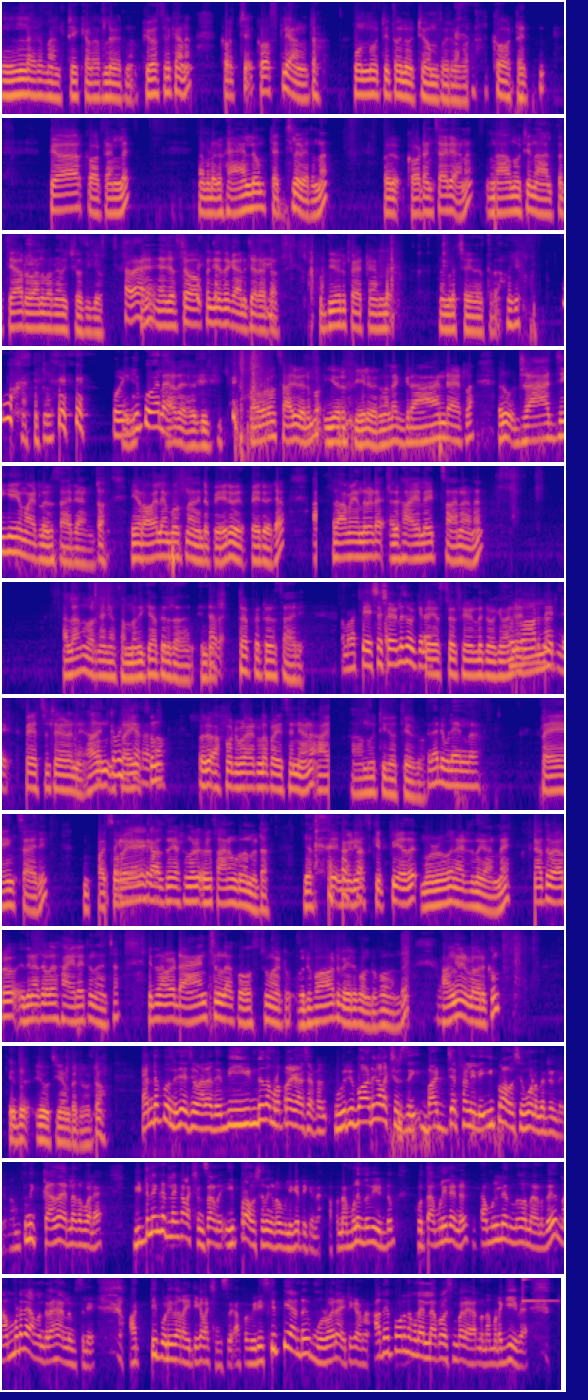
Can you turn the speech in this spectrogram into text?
എല്ലാവരും മൾട്ടി കളറിൽ വരുന്ന. പ്യുവർ സിൽക്കാണ് കുറച്ച് കോസ്റ്റ്ലി ആണ് കേട്ടോ മുന്നൂറ്റി തൊണ്ണൂറ്റി ഒമ്പത് രൂപ കോട്ടൺ പ്യുവർ കോട്ടണിൽ നമ്മുടെ ഒരു ഹാൻഡ്ലൂം ടച്ചിൽ വരുന്ന ഒരു കോട്ടൺ സാരിയാണ്. നാനൂറ്റി നാൽപ്പത്തി ആറ് രൂപ എന്ന് പറഞ്ഞാൽ വിശ്വസിക്കൂ. ഞാൻ ജസ്റ്റ് ഓപ്പൺ ചെയ്ത് കാണിച്ചു തരാം കേട്ടോ പുതിയൊരു പാറ്റേണിൽ നമ്മൾ ചെയ്തെത്ര. ഓക്കെ ഒഴുകി പോവല്ലേ അതെ ഓവറോൾ സാരി വരുമ്പോൾ ഈ ഒരു ഫീൽ വരും. നല്ല ഗ്രാൻഡ് ആയിട്ടുള്ള ഒരു ഡ്രാജികീയമായിട്ടുള്ള ഒരു സാരിയാണ് കേട്ടോ ഈ റോയൽ എംബോസ് എന്നാണ് അതിന്റെ പേര് പേര് വരിക. രാമേന്ദ്രയുടെ ഒരു ഹൈലൈറ്റ് സാധനമാണ്. അല്ലാന്ന് പറഞ്ഞാൽ ഞാൻ സമ്മതിക്കാത്തൊരു സാധനം. എന്റെ ഇഷ്ടപ്പെട്ട ഒരു സാരി. നമ്മുടെ ഷെയ്ഡിൽ പേസ്റ്റൽ ഷെയ്ഡിൽ ചോദിക്കുന്നത് ഒരുപാട് പേരുണ്ട്. പേസ്റ്റൽ ഷെയ്ഡ് തന്നെ. അതിന് പ്രൈസും ഒരു അഫോർഡബിൾ ആയിട്ടുള്ള പ്രൈസ് തന്നെയാണ് നാനൂറ്റി ഇരുപത്തി ഏഴ് പ്ലെയിൻ സാരി. കുറേ കാലത്തിന് ശേഷം ഒരു- ഒരു സാധനം കൊടുക്കുന്നുണ്ട് ജസ്റ്റ് വീഡിയോ സ്കിപ്പ് ചെയ്ത് മുഴുവനായിട്ടിരുന്ന് കാണണേ. ഇതിനകത്ത് വേറൊരു ഇതിനകത്തുള്ള ഹൈലൈറ്റ് എന്ന് വെച്ചാൽ ഇത് നമ്മുടെ ഡാൻസിനുള്ള കോസ്റ്റ്യൂമായിട്ടും ഒരുപാട് പേര് കൊണ്ടുപോകുന്നുണ്ട്. അങ്ങനെയുള്ളവർക്കും ഇത് യൂസ് ചെയ്യാൻ പറ്റും കേട്ടോ. എന്റെ പൊന്നു ചേച്ചിമാരെ അതെ വീണ്ടും നമ്മുടെ പ്രകാശേട്ടൻ ഒരുപാട് കളക്ഷൻസ് ബഡ്ജറ്റ് ഫ്രണ്ട്ലി ഈ പ്രാവശ്യം കൊണ്ടുവന്നിട്ടുണ്ട്. നമുക്ക് നിൽക്കാൻ നേരില്ലാത്ത പോലെ ഇടലും കിടലും കളക്ഷൻസ് ആണ് ഈ പ്രാവശ്യം നിങ്ങളുടെ ഉള്ളിൽ എത്തിക്കുന്നത്. അപ്പം നമ്മൾ ഇന്ന് വീണ്ടും കുത്തമ്മിളിൽ തന്നെ കുത്തമ്മിളിൽ എന്ന് വന്നാണത് നമ്മുടെ രാമന്ദ്ര ഹാൻഡ്ലൂംസിലെ അടിപൊളി വെറൈറ്റി കളക്ഷൻസ് അപ്പോൾ വീഡിയോ സ്കിപ്പ് ചെയ്യാണ്ട് മുഴുവനായിട്ട് കാണാം. അതേപോലെ നമ്മൾ എല്ലാ പ്രാവശ്യം പറയാറുണ്ട് നമ്മുടെ ഗീവേ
